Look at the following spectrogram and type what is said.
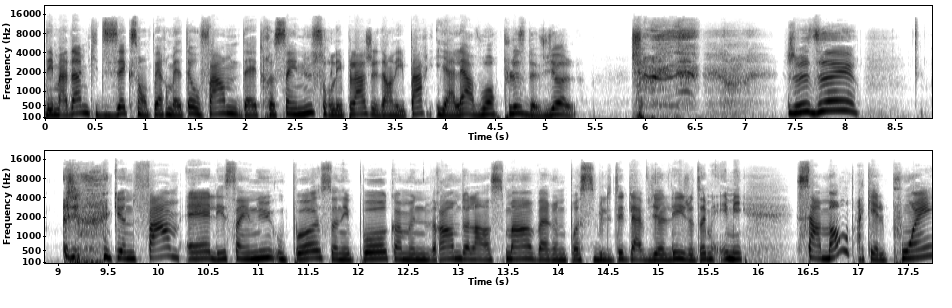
Des madames qui disaient que si on permettait aux femmes d'être seins nus sur les plages et dans les parcs, il allait avoir plus de viols. je veux dire qu'une femme ait les seins nus ou pas, ce n'est pas comme une rampe de lancement vers une possibilité de la violer. Je veux dire, mais, ça montre à quel point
